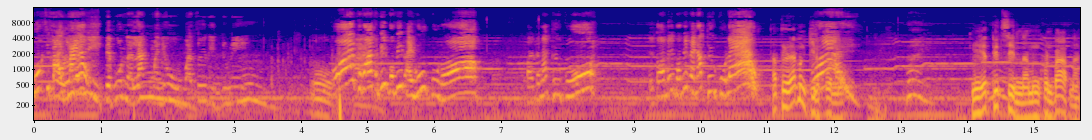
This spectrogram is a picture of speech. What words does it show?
หกสิบปลาเขายปีไล่แล้วนี่แต่พูดน่ะรักมาอยู่มาซื้อดินอยู่นี่โอ้โอ้ยกูว่าแต่พี่ผมมีใครหูกูหรอกไปก็นับถือกูแต่ตอนนี้ผมมีใครนับถือกูแล้วถ้าถือแล้วมึงกินคนเฮ้ยเฮ้ยมึงเฮ็ดผิดศีลนะมึงคนบาปนะ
